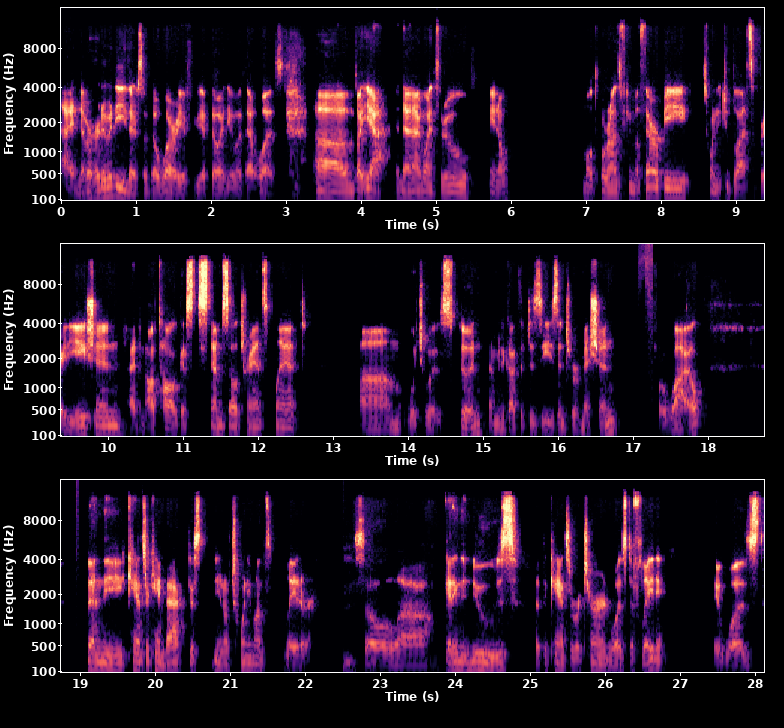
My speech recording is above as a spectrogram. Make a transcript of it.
I had never heard of it either, so don't worry if you have no idea what that was. Um, but yeah, and then I went through, you know, multiple rounds of chemotherapy, 22 blasts of radiation. I had an autologous stem cell transplant, um, which was good. I mean, it got the disease into remission for a while. Then the cancer came back just, you know, 20 months later. Mm. So uh, getting the news that the cancer returned was deflating. It was,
